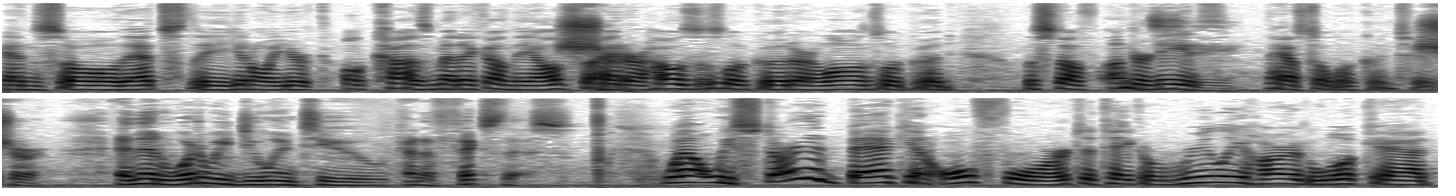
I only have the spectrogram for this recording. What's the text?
and so that's the you know your cosmetic on the outside. Sure. Our houses look good, our lawns look good. The stuff underneath has to look good too. Sure. And then what are we doing to kind of fix this? Well, we started back in 04 to take a really hard look at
